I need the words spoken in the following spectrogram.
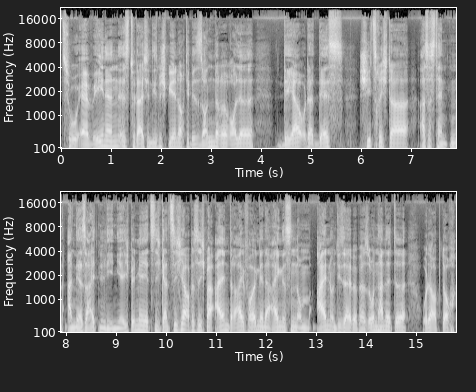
Zu erwähnen ist vielleicht in diesem Spiel noch die besondere Rolle der oder des Schiedsrichterassistenten an der Seitenlinie. Ich bin mir jetzt nicht ganz sicher, ob es sich bei allen drei folgenden Ereignissen um ein und dieselbe Person handelte oder ob doch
